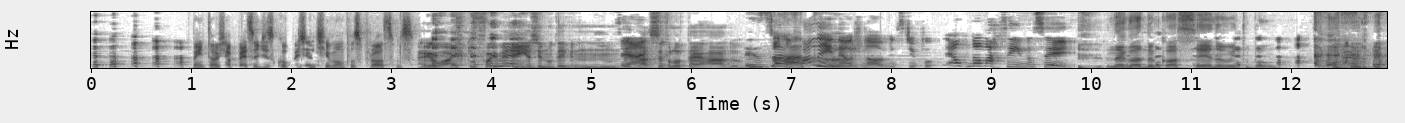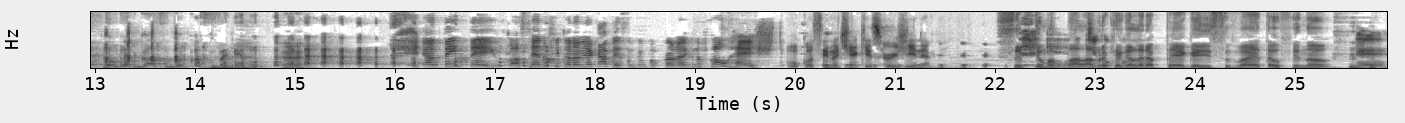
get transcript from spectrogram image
Bem, então já peço desculpa de antemão pros próximos. Eu acho que foi bem, assim, não teve, não teve nada que você falou que tá errado. Só Exato. não falei, né, os nomes. Tipo, é o nome assim, não sei. O negócio do cosseno, muito bom. o negócio do cosseno. É. Eu tentei, o cosseno ficou na minha cabeça, o problema é que não ficou o resto. O cosseno tinha que surgir, né? Sempre tem uma É, palavra tipo, que a galera pega e isso vai até o final. É.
